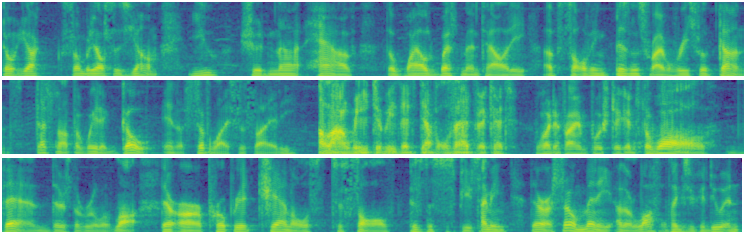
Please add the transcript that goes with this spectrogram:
Don't yuck somebody else's yum. You should not have the Wild West mentality of solving business rivalries with guns. That's not the way to go in a civilized society. Allow me to be the devil's advocate. What if I'm pushed against the wall? Then there's the rule of law. There are appropriate channels to solve business disputes. I mean, there are so many other lawful things you could do and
